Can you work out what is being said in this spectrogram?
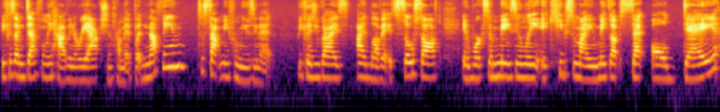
because I'm definitely having a reaction from it. But nothing to stop me from using it because you guys, I love it. It's so soft. It works amazingly. It keeps my makeup set all day.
